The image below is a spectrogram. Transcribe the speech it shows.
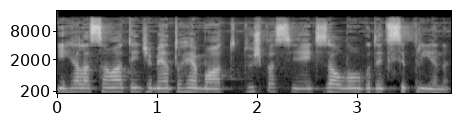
em relação ao atendimento remoto dos pacientes ao longo da disciplina.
